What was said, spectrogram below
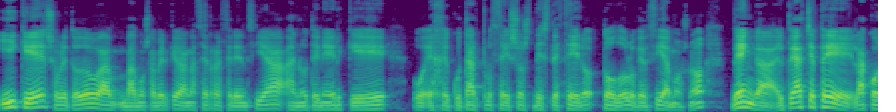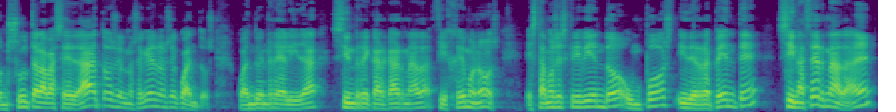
y que sobre todo vamos a ver que van a hacer referencia a no tener que o ejecutar procesos desde cero, todo lo que decíamos, ¿no? Venga, el PHP, la consulta a la base de datos, el no sé qué, no sé cuántos. Cuando en realidad, sin recargar nada, fijémonos, estamos escribiendo un post y de repente, sin hacer nada, ¿eh?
